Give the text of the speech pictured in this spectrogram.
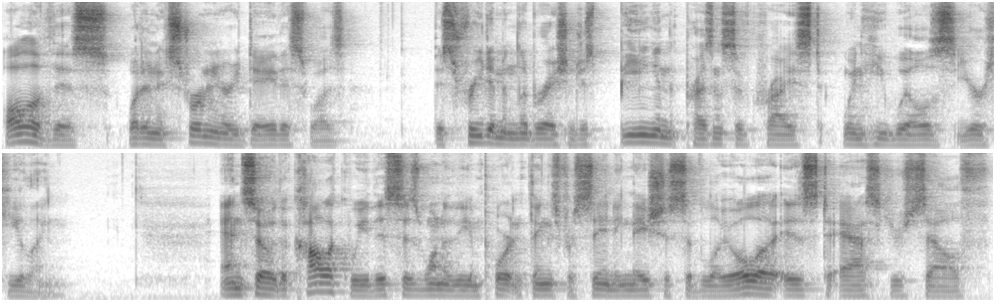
All of this, what an extraordinary day this was. This freedom and liberation, just being in the presence of Christ when he wills your healing. And so the colloquy, this is one of the important things for St. Ignatius of Loyola, is to ask yourself,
